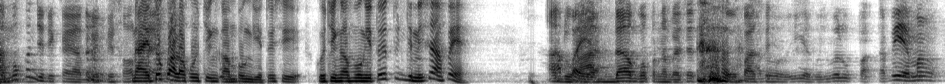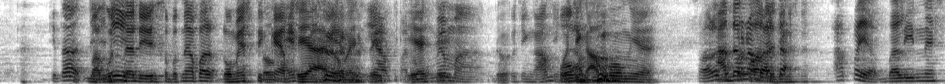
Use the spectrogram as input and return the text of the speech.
gemuk kan jadi kayak British Shorthair. Nah itu kalau kucing kampung gitu sih, kucing kampung itu itu jenisnya apa ya? Aduh apa ya? ada, gue pernah baca lupa sih. Aduh, iya gue juga lupa. Tapi emang kita di Bagusnya sini disebutnya apa? Domestic cat. Iya, domestik. Iya, pada Iya umumnya sih. mah. Kucing kampung. Kucing kampung ya. Soalnya Ada pernah baca jenisnya. apa ya Balinese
